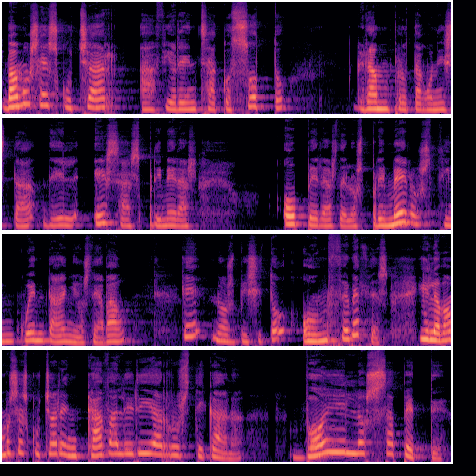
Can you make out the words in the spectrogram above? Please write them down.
Vamos a escuchar a Fiorenza Cosotto, gran protagonista de esas primeras óperas de los primeros 50 años de Abao, que nos visitó 11 veces y la vamos a escuchar en Cavallería Rusticana. Voi lo sapete.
